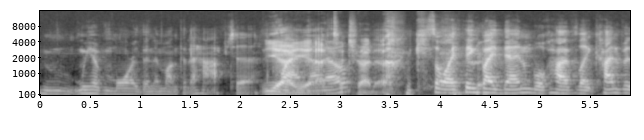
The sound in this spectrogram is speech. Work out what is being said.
we have more than a month and a half to Yeah, yeah. To out. try to. So I think by then we'll have like kind of a,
